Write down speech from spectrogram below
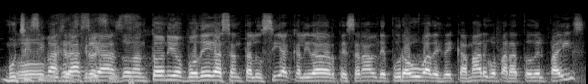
Muchísimas oh, gracias, gracias, don Antonio. Bodega Santa Lucía, calidad artesanal de pura uva desde Camargo para todo el país,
